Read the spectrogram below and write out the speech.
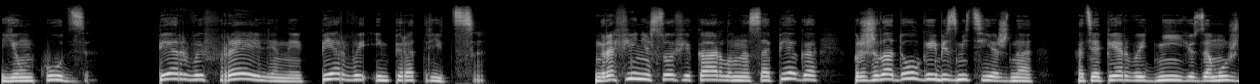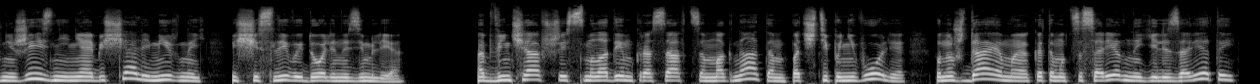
Юнкудзе, первой фрейлины, первой императрицы. Графиня Софья Карловна Сапега прожила долго и безмятежно, хотя первые дни ее замужней жизни не обещали мирной и счастливой доли на земле. Обвенчавшись с молодым красавцем-магнатом, почти по неволе, понуждаемая к этому цесаревной Елизаветой,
